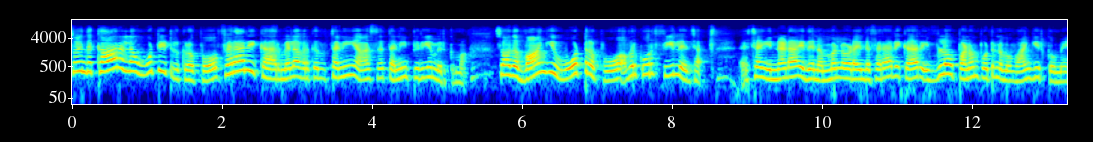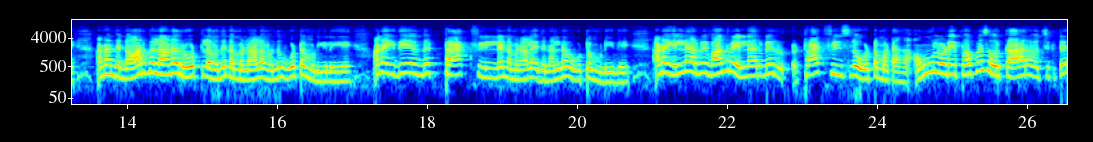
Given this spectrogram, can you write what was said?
ஸோ இந்த கார் எல்லாம் ஓட்டிகிட்டு இருக்கிறப்போ ஃபெராரி கார் மேலே அவருக்கு தனி ஆசை தனி பிரியம் இருக்குமா? ஸோ அதை வாங்கி ஓட்டுறப்போ அவருக்கு ஒரு ஃபீல் இருச்சா சே என்னடா இது? நம்மளோட இந்த ஃபெராரி கார் இவ்வளோ பணம் போட்டு நம்ம வாங்கியிருக்கோமே. ஆனால் அந்த நார்மலான ரோட்டில் வந்து நம்மளால் வந்து ஓட்ட முடியலையே. ஆனால் இதே வந்து ட்ராக் ஃபீல்டில் நம்மளால் இதை நல்லா ஓட்ட முடியுது. ஆனால் எல்லாருமே வாங்குற எல்லாருமே ட்ராக் ஃபீல்ட்ஸில் ஓட்ட மாட்டாங்க. அவங்களுடைய பர்பஸ் ஒரு காரை வச்சுக்கிட்டு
